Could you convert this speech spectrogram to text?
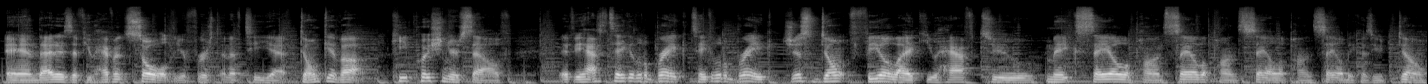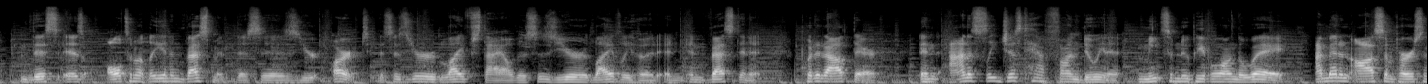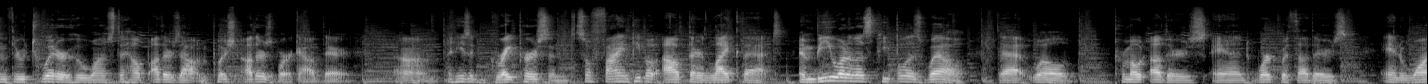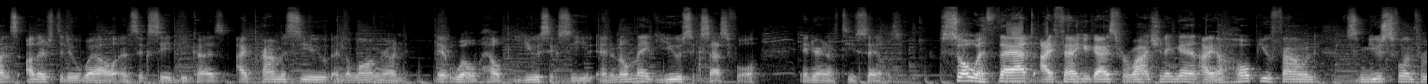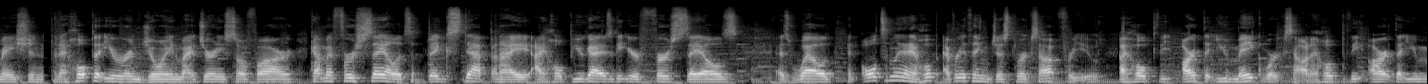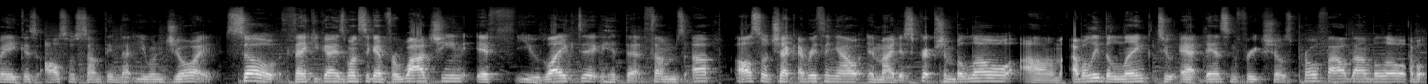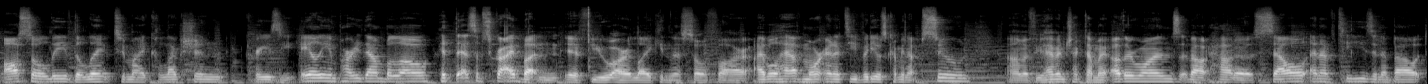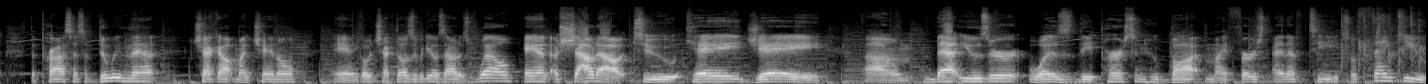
And that is if you haven't sold your first NFT yet, don't give up. Keep pushing yourself if you have to take a little break, take a little break. Just don't feel like you have to make sale upon sale upon sale upon sale because you don't. This is ultimately an investment. This is your art. This is your lifestyle. This is your livelihood and invest in it. Put it out there. And honestly, just have fun doing it. Meet some new people along the way. I met an awesome person through Twitter who wants to help others out and push others' work out there. Um, and he's a great person. So find people out there like that and be one of those people as well that will promote others and work with others and wants others to do well and succeed because I promise you in the long run it will help you succeed and it'll make you successful in your NFT sales. So with that, I thank you guys for watching again. I hope you found some useful information and I hope that you are enjoying my journey so far. Got my first sale, it's a big step and I, I hope you guys get your first sales as well. And ultimately, I hope everything just works out for you. I hope the art that you make works out. I hope the art that you make is also something that you enjoy. So, thank you guys once again for watching. If you liked it, hit that thumbs up. Also, check everything out in my description below. Um, I will leave the link to at Dancing Freak Show's profile down below. I will also leave the link to my collection Crazy Alien Party down below. Hit that subscribe button if you are liking this so far. I will have more NFT videos coming up soon. Um, if you haven't checked out my other ones about how to sell NFTs and about the process of doing that, check out my channel and go check those videos out as well. And a shout out to KJ. Um, that user was the person who bought my first NFT. So thank you,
